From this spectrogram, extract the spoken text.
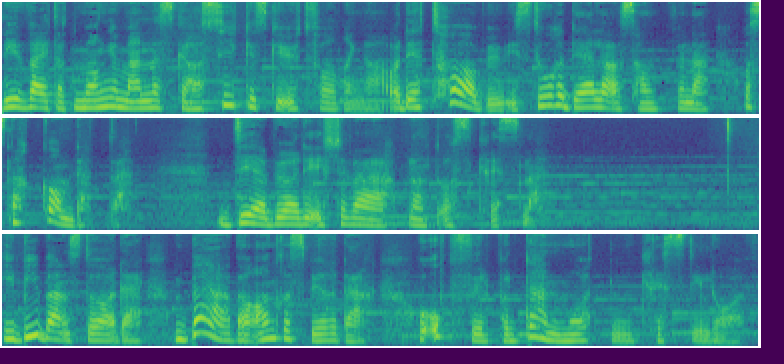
Vi vet at mange mennesker har psykiske utfordringer, og det er tabu i store deler av samfunnet å snakke om dette. Det bør det ikke være blant oss kristne. I Bibelen står det 'bær hverandres byrder' og oppfyll på den måten Kristi lov.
